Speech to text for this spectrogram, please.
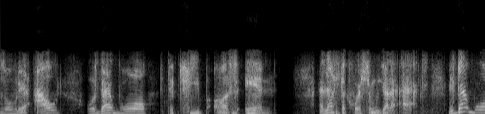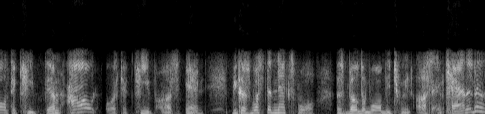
is over there out, or is that wall to keep us in? And that's the question we got to ask. Is that wall to keep them out or to keep us in? Because what's the next wall? Let's build a wall between us and Canada?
